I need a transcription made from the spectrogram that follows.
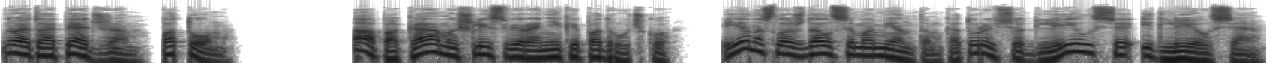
Но это опять же потом. А пока мы шли с Вероникой под ручку, и я наслаждался моментом, который все длился и длился.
